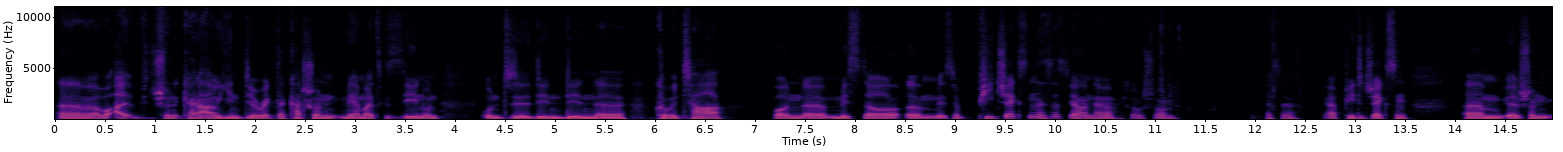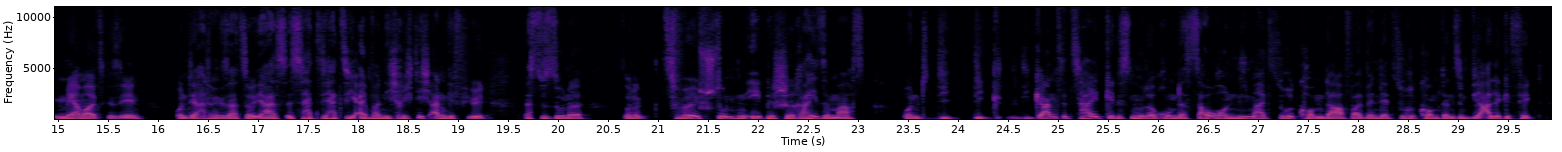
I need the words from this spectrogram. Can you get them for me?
Äh, aber schon, keine Ahnung, jeden Director Cut schon mehrmals gesehen und, und äh, den, den äh, Kommentar von äh, Mr. Äh, Mr. Pete Jackson, ist das ja? Ne, ich glaube schon. Ja, Peter Jackson, ähm, äh, schon mehrmals gesehen. Und der hat mir gesagt, so, ja, es ist, hat, hat sich einfach nicht richtig angefühlt, dass du so eine, so eine zwölf Stunden epische Reise machst und die, die, die ganze Zeit geht es nur darum, dass Sauron niemals zurückkommen darf, weil wenn der zurückkommt, dann sind wir alle gefickt.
